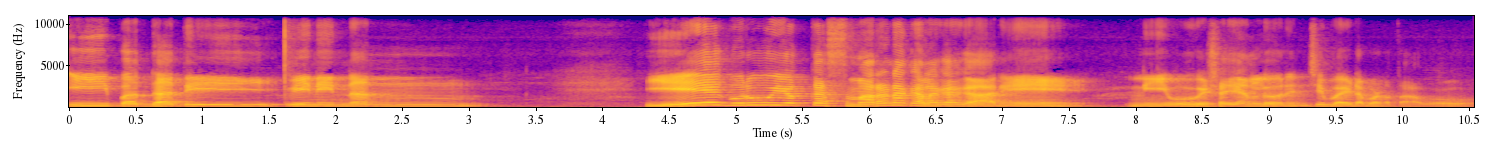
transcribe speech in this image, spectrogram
ఈ పద్ధతి విని నన్. ఏ గురువు యొక్క స్మరణ కలగగానే నీవు విషయంలో నుంచి బయటపడతావు.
